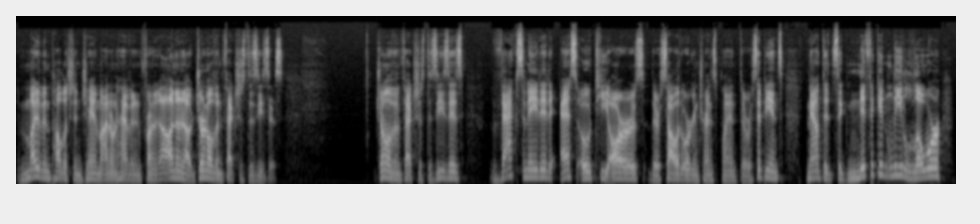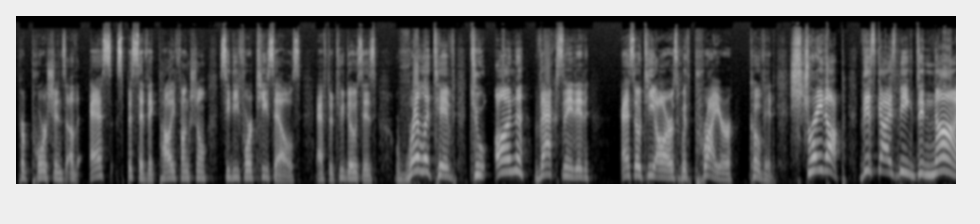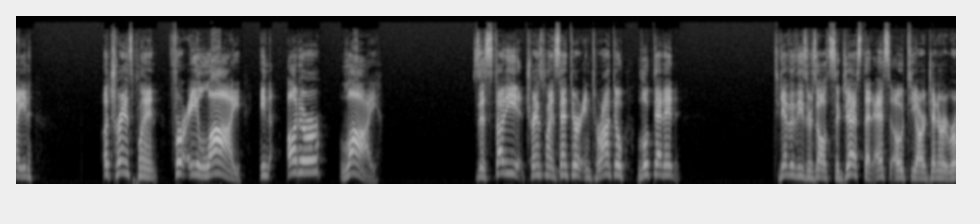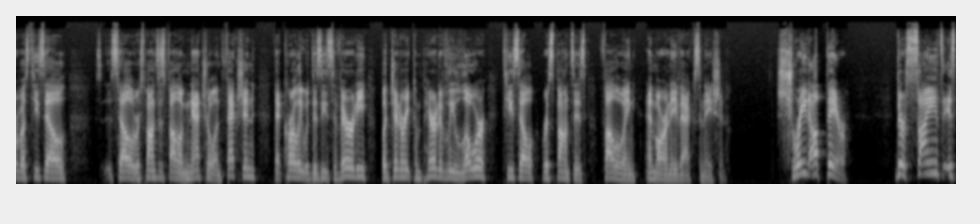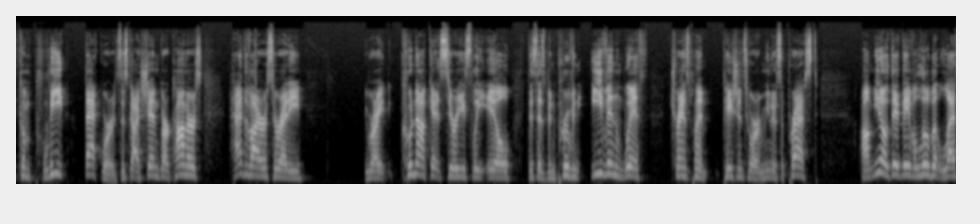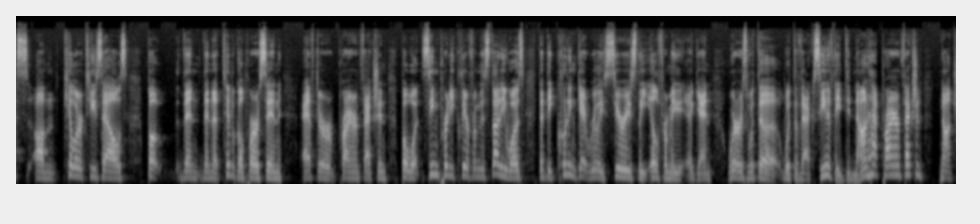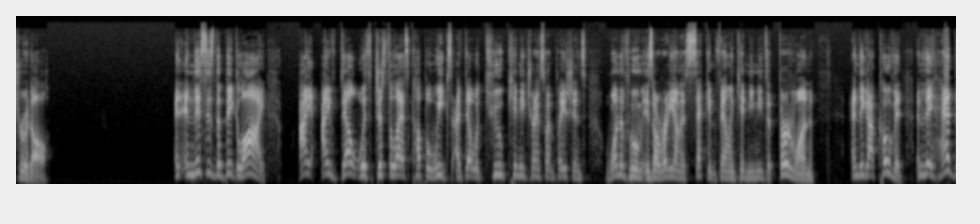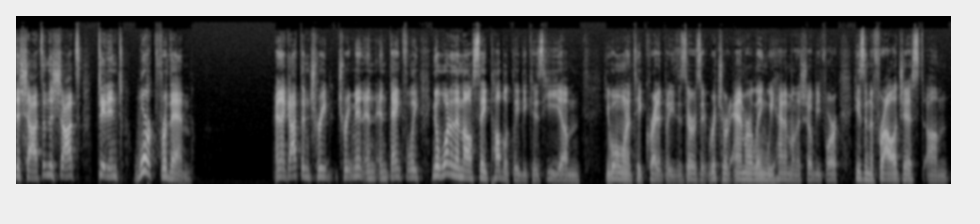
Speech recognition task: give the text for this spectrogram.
It might have been published in JAMA. I don't have it in front of. Oh no, no, Journal of Infectious Diseases. Journal of Infectious Diseases. Vaccinated SOTRs, their solid organ transplant recipients, mounted significantly lower proportions of S specific polyfunctional CD4 T cells after two doses relative to unvaccinated SOTRs with prior COVID. Straight up, this guy's being denied a transplant for a lie, an utter lie. The study transplant center in Toronto looked at it. Together, these results suggest that SOTR generate robust T cell cell responses following natural infection that correlate with disease severity, but generate comparatively lower T cell responses following mRNA vaccination. Straight up there. Their science is complete backwards. This guy, Shamgar Connors, had the virus already, right? Could not get seriously ill. This has been proven even with transplant patients who are immunosuppressed. Um, you know, they, they have a little bit less um, killer T cells, but than than a typical person after prior infection. But what seemed pretty clear from this study was that they couldn't get really seriously ill from it again. Whereas with the with the vaccine, if they did not have prior infection, not true at all. And and this is the big lie. I, I've dealt with just the last couple weeks, I've dealt with two kidney transplant patients, one of whom is already on a second failing kidney, needs a third one, and they got COVID. And they had the shots, and the shots didn't work for them. And I got them treat treatment, and, and thankfully, you know, one of them I'll say publicly because he um he won't want to take credit, but he deserves it. Richard Amerling, we had him on the show before. He's a nephrologist. Um,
